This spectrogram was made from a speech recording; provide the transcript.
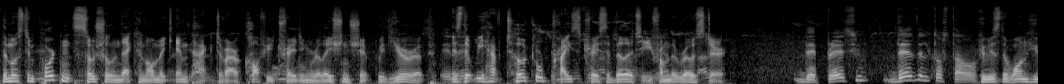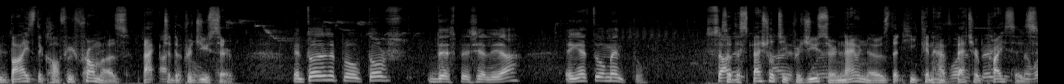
The most important social and economic impact of our coffee trading relationship with Europe is that we have total price traceability from the roaster, de precio desde el tostador who is the one who buys the coffee from us back to the producer. entonces el productor de especialidad en este momento So the specialty producer now knows that he can have better prices,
